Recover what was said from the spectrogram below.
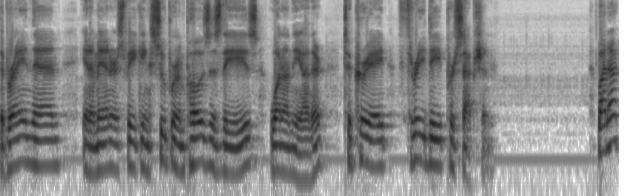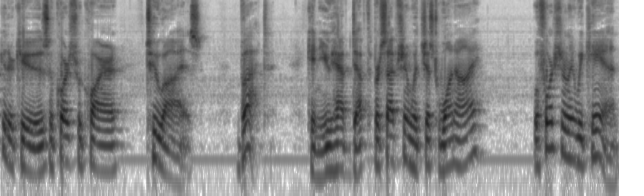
The brain then, in a manner of speaking, superimposes these one on the other to create 3D perception. Binocular cues, of course, require two eyes. But can you have depth perception with just one eye? Well, fortunately, we can.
